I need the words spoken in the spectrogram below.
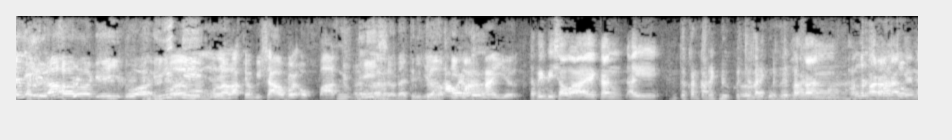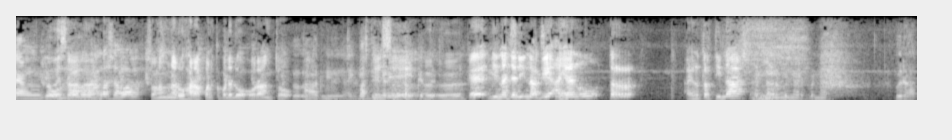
aja iraha lagi dua hiji. yang bisa we opat. Bisa udah itu Iya, diterima gimana iya. Tapi bisa wae kan ai. Itu kan karek deket eh, cenah karek bobogohan deket mah kan. Anger salah, yang jodoh salah. Anger salah. Soalnya menaruh harapan kepada dua orang cowok Heeh, tapi ai pasti nyeri ya. kayak dina jadi nage aya nu ter aya nu tertindas. Benar benar benar berat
